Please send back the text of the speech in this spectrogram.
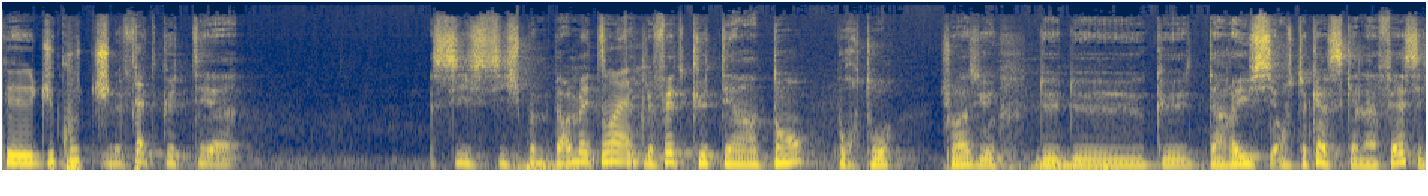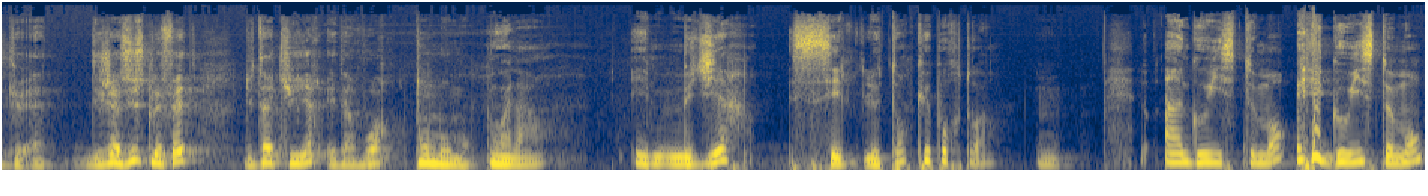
que du coup, tu. le fait que tu si, si je peux me permettre, Ouais. le fait que tu aies un temps pour toi. Tu vois, que- de, de, que tu as réussi. En tout cas, ce qu'elle a fait, c'est que elle- déjà juste le fait de t'accueillir et d'avoir ton moment. Voilà. Et me dire, c'est le temps que pour toi. Mm. Égoïstement, égoïstement,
